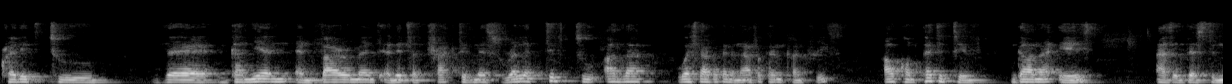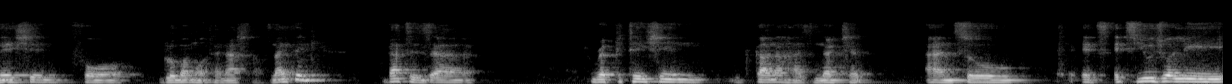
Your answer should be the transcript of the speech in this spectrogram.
credit to the Ghanaian environment and its attractiveness relative to other West African and African countries, how competitive Ghana is as a destination for global multinationals. And I think that is a reputation Ghana has nurtured. And so it's it's usually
